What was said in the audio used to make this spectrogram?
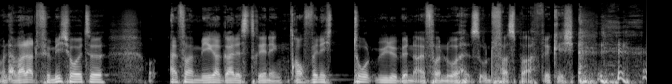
Und da war das für mich heute einfach ein mega geiles Training. Auch wenn ich todmüde bin, einfach nur. Ist unfassbar, wirklich.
